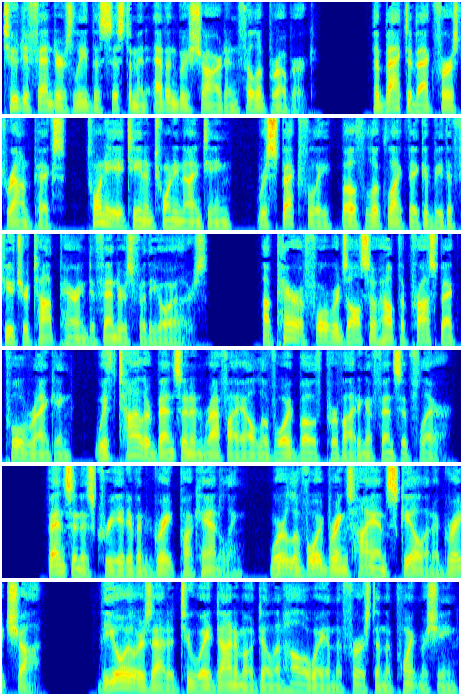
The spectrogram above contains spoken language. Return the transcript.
Two defenders lead the system in Evan Bouchard and Philip Broberg. The back to back first round picks, 2018 and 2019, respectfully, both look like they could be the future top pairing defenders for the Oilers. A pair of forwards also help the prospect pool ranking, with Tyler Benson and Raphael Lavoie both providing offensive flair. Benson is creative and great puck handling, where Lavoie brings high end skill and a great shot. The Oilers added two way dynamo Dylan Holloway in the first and the point machine,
